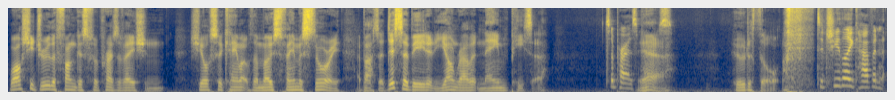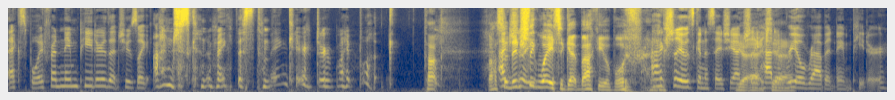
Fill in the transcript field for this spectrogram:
While she drew the fungus for preservation, she also came up with the most famous story about a disobedient young rabbit named Peter. Surprise Yeah. Who'd have thought? Did she like have an ex-boyfriend named Peter that she was like, I'm just gonna make this the main character of my book? That that's Actually- an interesting way to get back at your boyfriend. Actually, I was gonna say she actually had yeah. a real rabbit named Peter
